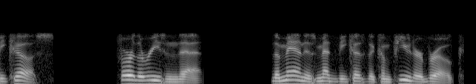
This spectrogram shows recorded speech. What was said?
Because. For the reason that. The man is mad because the computer broke.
